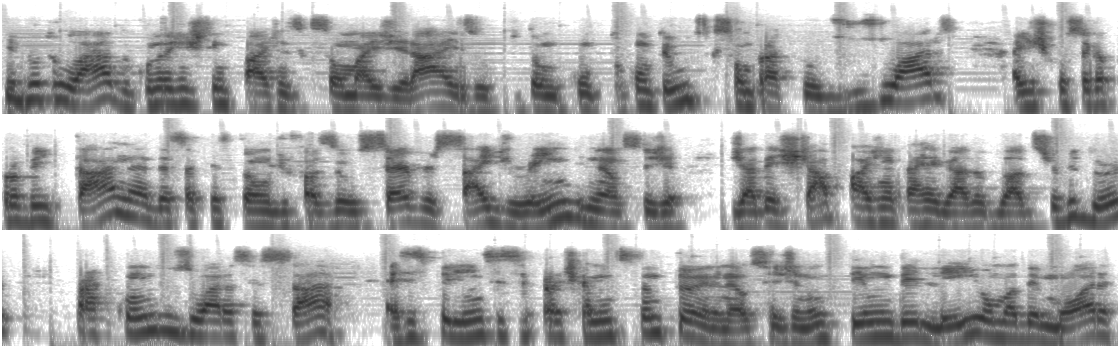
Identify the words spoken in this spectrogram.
E do outro lado, quando a gente tem páginas que são mais gerais, ou que estão com conteúdos que são para todos os usuários, a gente consegue aproveitar né, dessa questão de fazer o server-side rendering, né, ou seja, já deixar a página carregada do lado do servidor, para quando o usuário acessar, essa experiência ser praticamente instantânea, né? ou seja, não ter um delay ou uma demora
